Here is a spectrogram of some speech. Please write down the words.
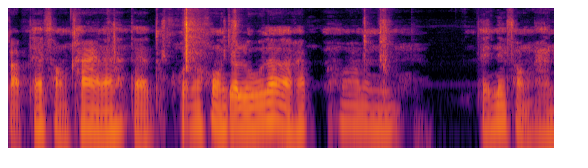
ปรับได้สองข้างนะ แต่ทุกคนก็คงจะรู้แล้วครับเพราะว่ามันเล่นได้สองอัน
